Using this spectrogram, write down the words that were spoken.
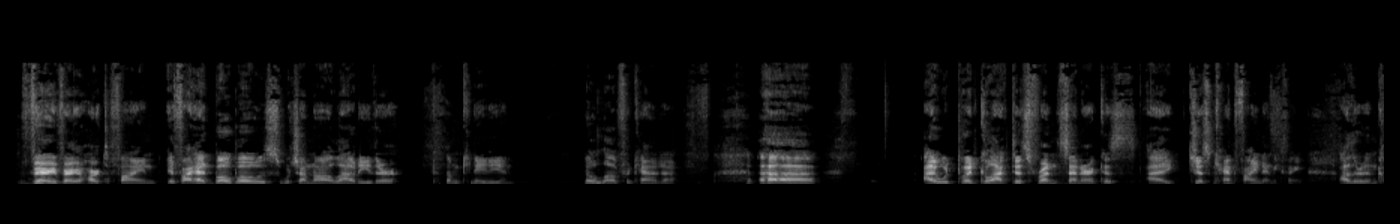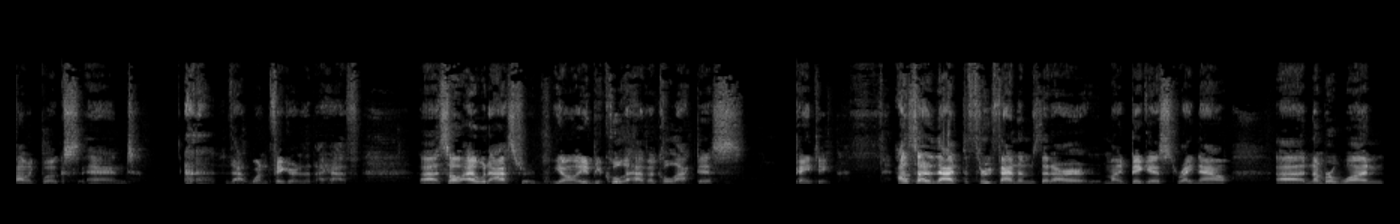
Very, very hard to find. If I had Bobos, which I'm not allowed either, because I'm Canadian, no love for Canada. Uh, I would put Galactus front and center because I just can't find anything other than comic books and that one figure that I have. Uh, so I would ask, you know, it'd be cool to have a Galactus painting. Outside of that, the three fandoms that are my biggest right now, uh, number one,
